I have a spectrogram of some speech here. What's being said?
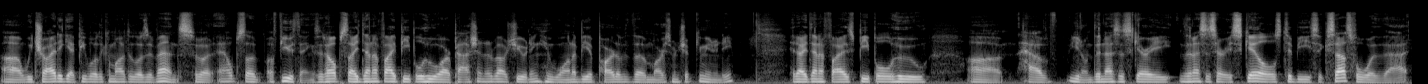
uh, we try to get people to come out to those events. So it helps a, a, few things. It helps identify people who are passionate about shooting, who want to be a part of the marksmanship community. It identifies people who uh, have you know the necessary the necessary skills to be successful with that.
